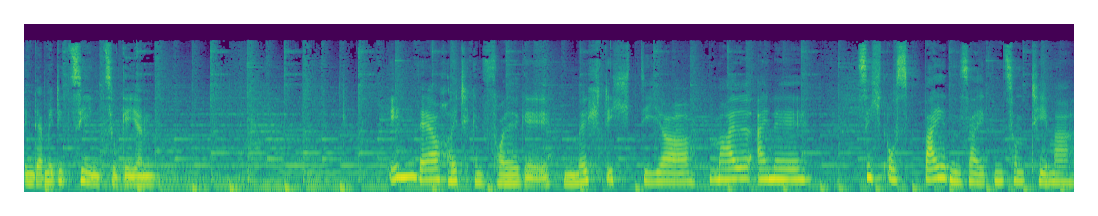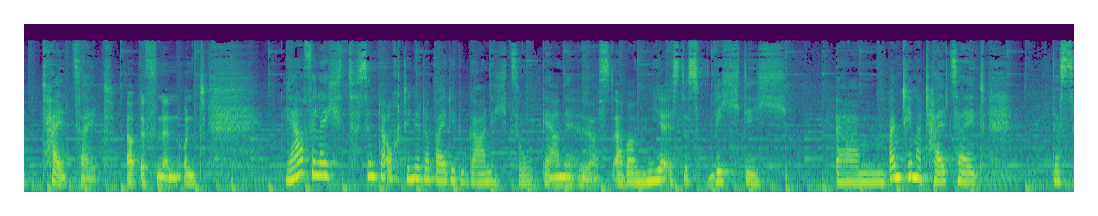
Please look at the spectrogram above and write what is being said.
in der Medizin zu gehen. In der heutigen Folge möchte ich dir mal eine Sicht aus beiden Seiten zum Thema Teilzeit eröffnen. Und ja, vielleicht sind da auch Dinge dabei, die du gar nicht so gerne hörst. Aber mir ist es wichtig, ähm, beim Thema Teilzeit das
